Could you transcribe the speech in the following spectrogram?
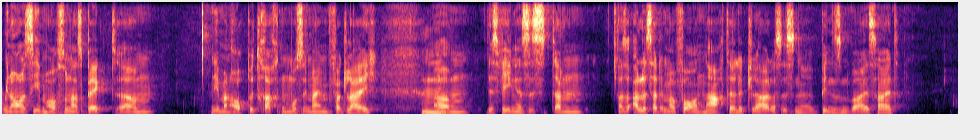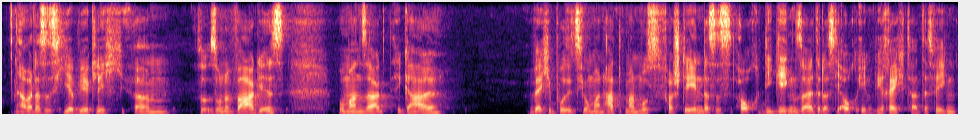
Genau, das ist eben auch so ein Aspekt, ähm, den man auch betrachten muss, immer im Vergleich. Ähm, deswegen ist es dann, also alles hat immer Vor- und Nachteile, klar, das ist eine Binsenweisheit. Aber dass es hier wirklich ähm, so, so eine Waage ist, wo man sagt, egal welche Position man hat, man muss verstehen, dass es auch die Gegenseite, dass die auch irgendwie recht hat. Deswegen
